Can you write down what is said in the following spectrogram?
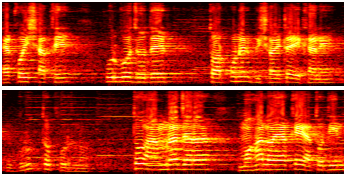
একই সাথে পূর্বজোদের তর্পণের বিষয়টা এখানে গুরুত্বপূর্ণ। তো আমরা যারা মহালয়াকে এতদিন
